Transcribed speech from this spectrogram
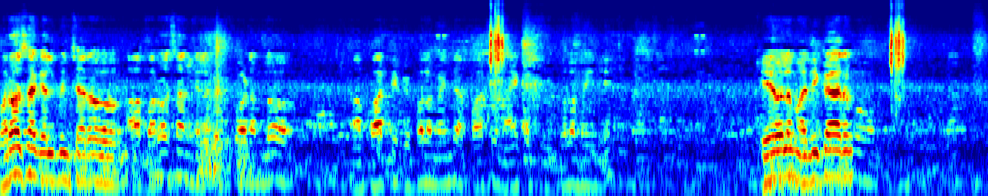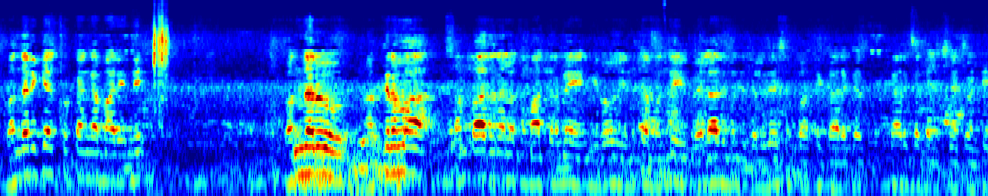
భరోసా కల్పించారో ఆ భరోసాను నిలబెట్టుకోవడంలో ఆ పార్టీ విఫలమైంది ఆ పార్టీ నాయకత్వం విఫలమైంది. కేవలం అధికారము కొందరికే చుట్టంగా మారింది. కొందరు అక్రమ సంపాదనలకు మాత్రమే ఈరోజు ఇంతమంది వేలాది మంది తెలుగుదేశం పార్టీ కార్యకర్త కార్యకర్తలు ఇచ్చినటువంటి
